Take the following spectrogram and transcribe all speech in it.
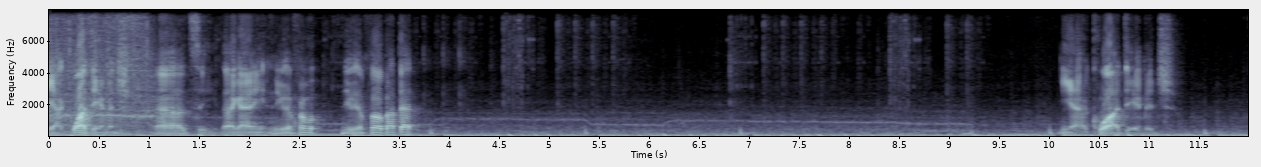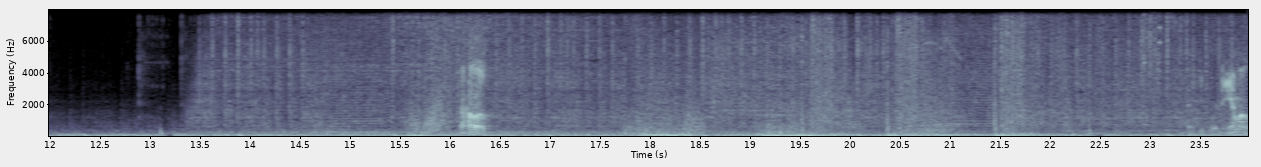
Yeah, quad damage. Uh, let's see. I got any new info? New info about that? Yeah, quad damage. Hello. Thank you for the ammo.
